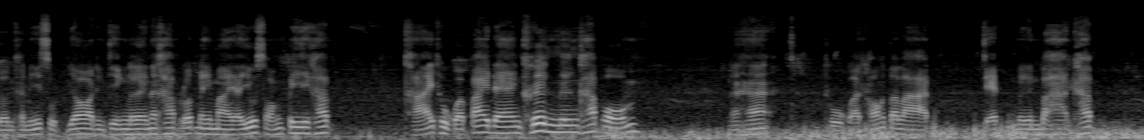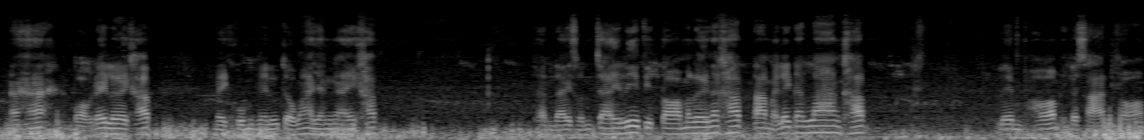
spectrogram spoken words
ยนต์คันนี้สุดยอดจริง ๆ เลยนะครับ รถใหม่ ๆ อายุ 2 ปีครับ ขายถูกกว่าป้ายแดงครึ่งหนึ่งครับผมนะฮะถูกกว่าท้องตลาด 70,000 บาทครับนะฮะบอกได้เลยครับ ไม่คุ้มไม่รู้จะว่ายังไงครับท่านใดสนใจรีบติดต่อมาเลยนะครับ ตามหมายเลขด้านล่างครับ เล่มพร้อมเอกสารพร้อม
